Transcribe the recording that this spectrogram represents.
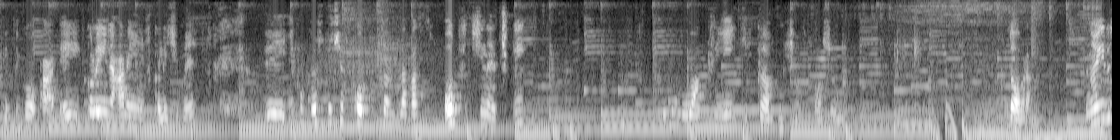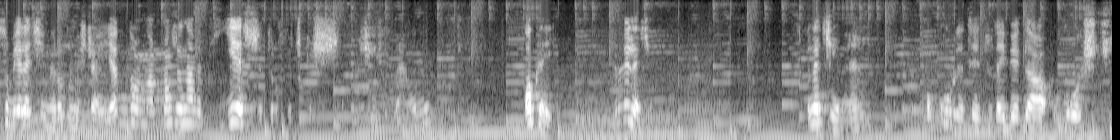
Dlatego a, i kolejna arenieczka lecimy. Y, I po prostu szybko wrzucam dla was odcineczki. Muła Creative Cloud mi się otworzył. Dobra. No i sobie lecimy, rozumiesz, czekaj, ja to może nawet jeszcze troszeczkę ściślę. Okej, no i lecimy. Lecimy. O kurde, ty, tutaj biega gość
